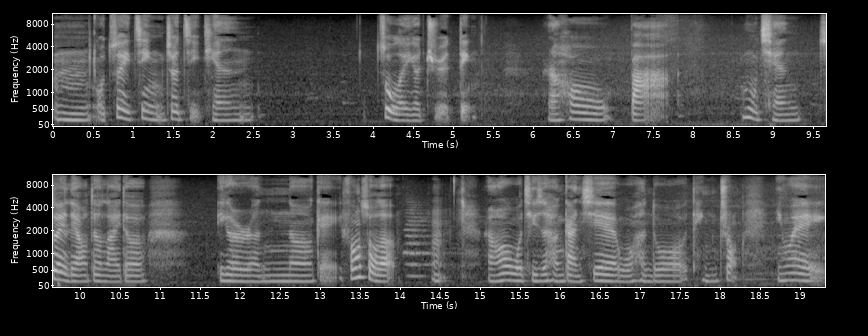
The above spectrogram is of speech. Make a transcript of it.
嗯，我最近这几天做了一个决定，然后把目前最聊得来的一个人呢给封锁了。嗯，然后我其实很感谢我很多听众，因为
